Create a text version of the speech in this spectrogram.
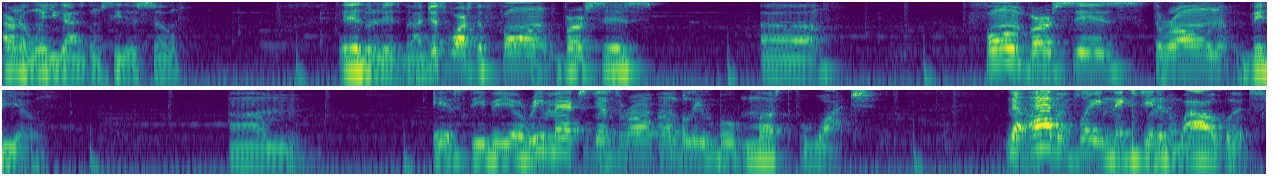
I don't know when you guys are gonna see this, so it is what it is. But I just watched the form versus uh, Form versus Throne video. Um, it's the video rematch against Throne. Unbelievable, must watch. Now I haven't played next gen in a while, but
